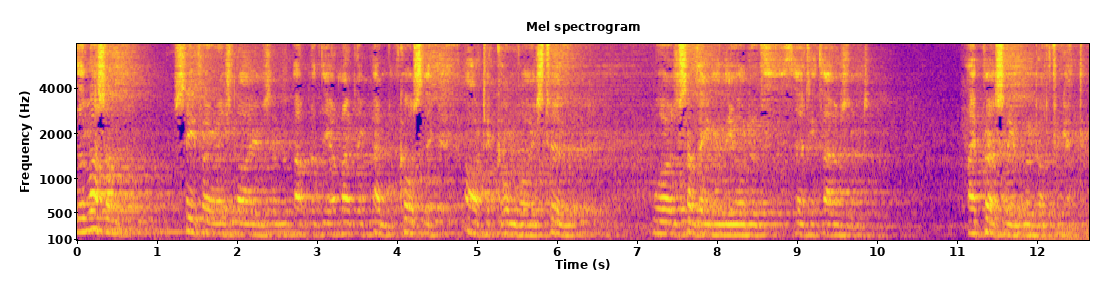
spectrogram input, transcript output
The loss of seafarers' lives in the Battle of the Atlantic and, of course, the Arctic convoys too, was something in the order of 30,000. I personally will not forget them.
